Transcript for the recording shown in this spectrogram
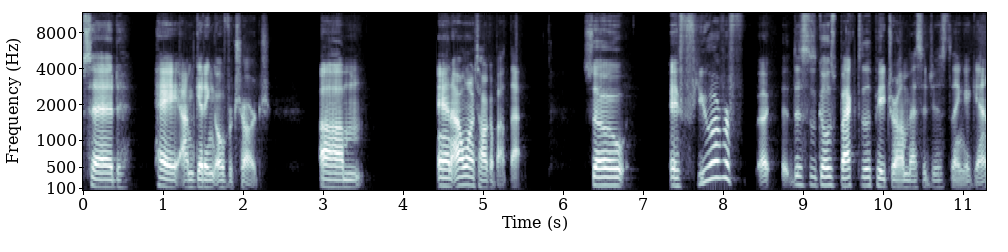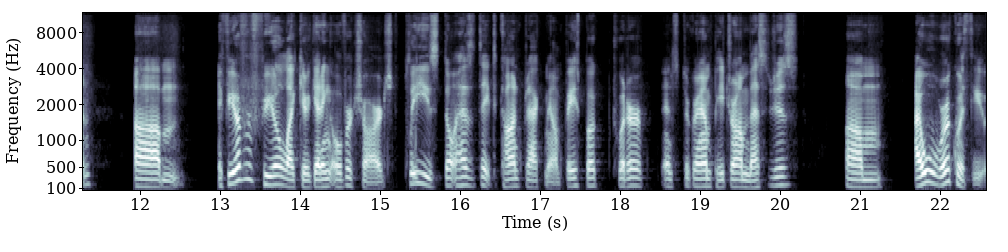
said, "Hey, I'm getting overcharged," um, and I want to talk about that. So, if you ever, uh, this is, goes back to the Patreon messages thing again. Um, if you ever feel like you're getting overcharged, please don't hesitate to contact me on Facebook, Twitter, Instagram, Patreon messages. Um, I will work with you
